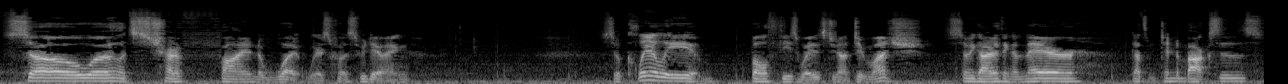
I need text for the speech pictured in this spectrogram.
So uh, let's try to find what we're supposed to be doing. So clearly, both these ways do not do much. So we got everything in there. Got some tinder boxes.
